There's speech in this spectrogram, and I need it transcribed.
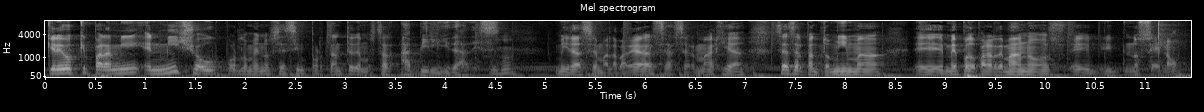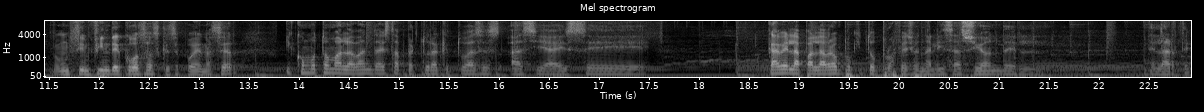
creo que para mí, en mi show, por lo menos, es importante demostrar habilidades. Mira, sé malabarear, sé hacer magia, sé hacer pantomima, eh, me puedo parar de manos, eh, y no sé, ¿no? Un sinfín de cosas que se pueden hacer. ¿Y cómo toma la banda esta apertura que tú haces hacia ese... Cabe la palabra un poquito profesionalización del, del arte?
